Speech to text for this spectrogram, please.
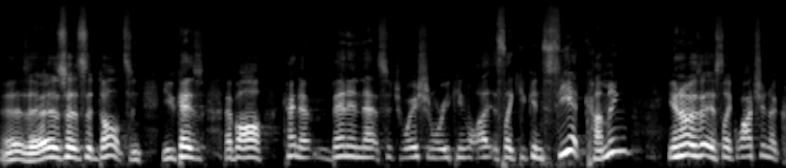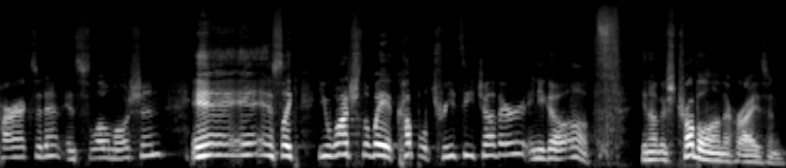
It is, it is it's adults. And you guys have all kind of been in that situation where you can, it's like you can see it coming. You know, it's like watching a car accident in slow motion. And it's like you watch the way a couple treats each other and you go, oh, you know, there's trouble on the horizon.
